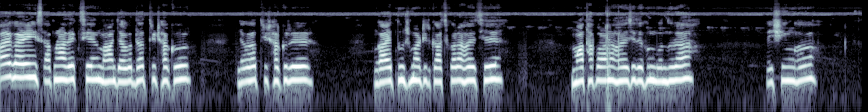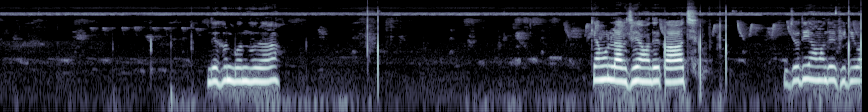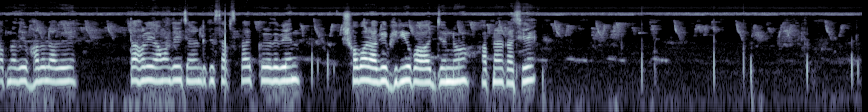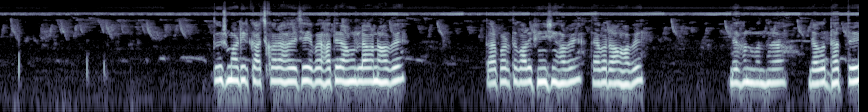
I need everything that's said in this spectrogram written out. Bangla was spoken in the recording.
হাই গাইস আপনারা দেখছেন মা জগদ্ধাত্রী ঠাকুর। জগদ্ধাত্রী ঠাকুরের গায়ে তুষ মাটির কাজ করা হয়েছে। মাথা পরানো হয়েছে, দেখুন বন্ধুরা। এই সিংহ। দেখুন বন্ধুরা। কেমন লাগছে আমাদের কাজ? যদি আমাদের ভিডিও আপনাদের ভালো লাগে তাহলে আমাদের এই চ্যানেলটিকে সাবস্ক্রাইব করে দেবেন সবার আগে ভিডিও পাওয়ার জন্য আপনার কাছে। তুষ মাটির কাজ করা হয়েছে, এবার হাতের আঙুল লাগানো হবে। তারপর তো বাড়ি ফিনিশিং হবে, তারপর রং হবে। দেখুন বন্ধুরা, জগদ্ধাত্রী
